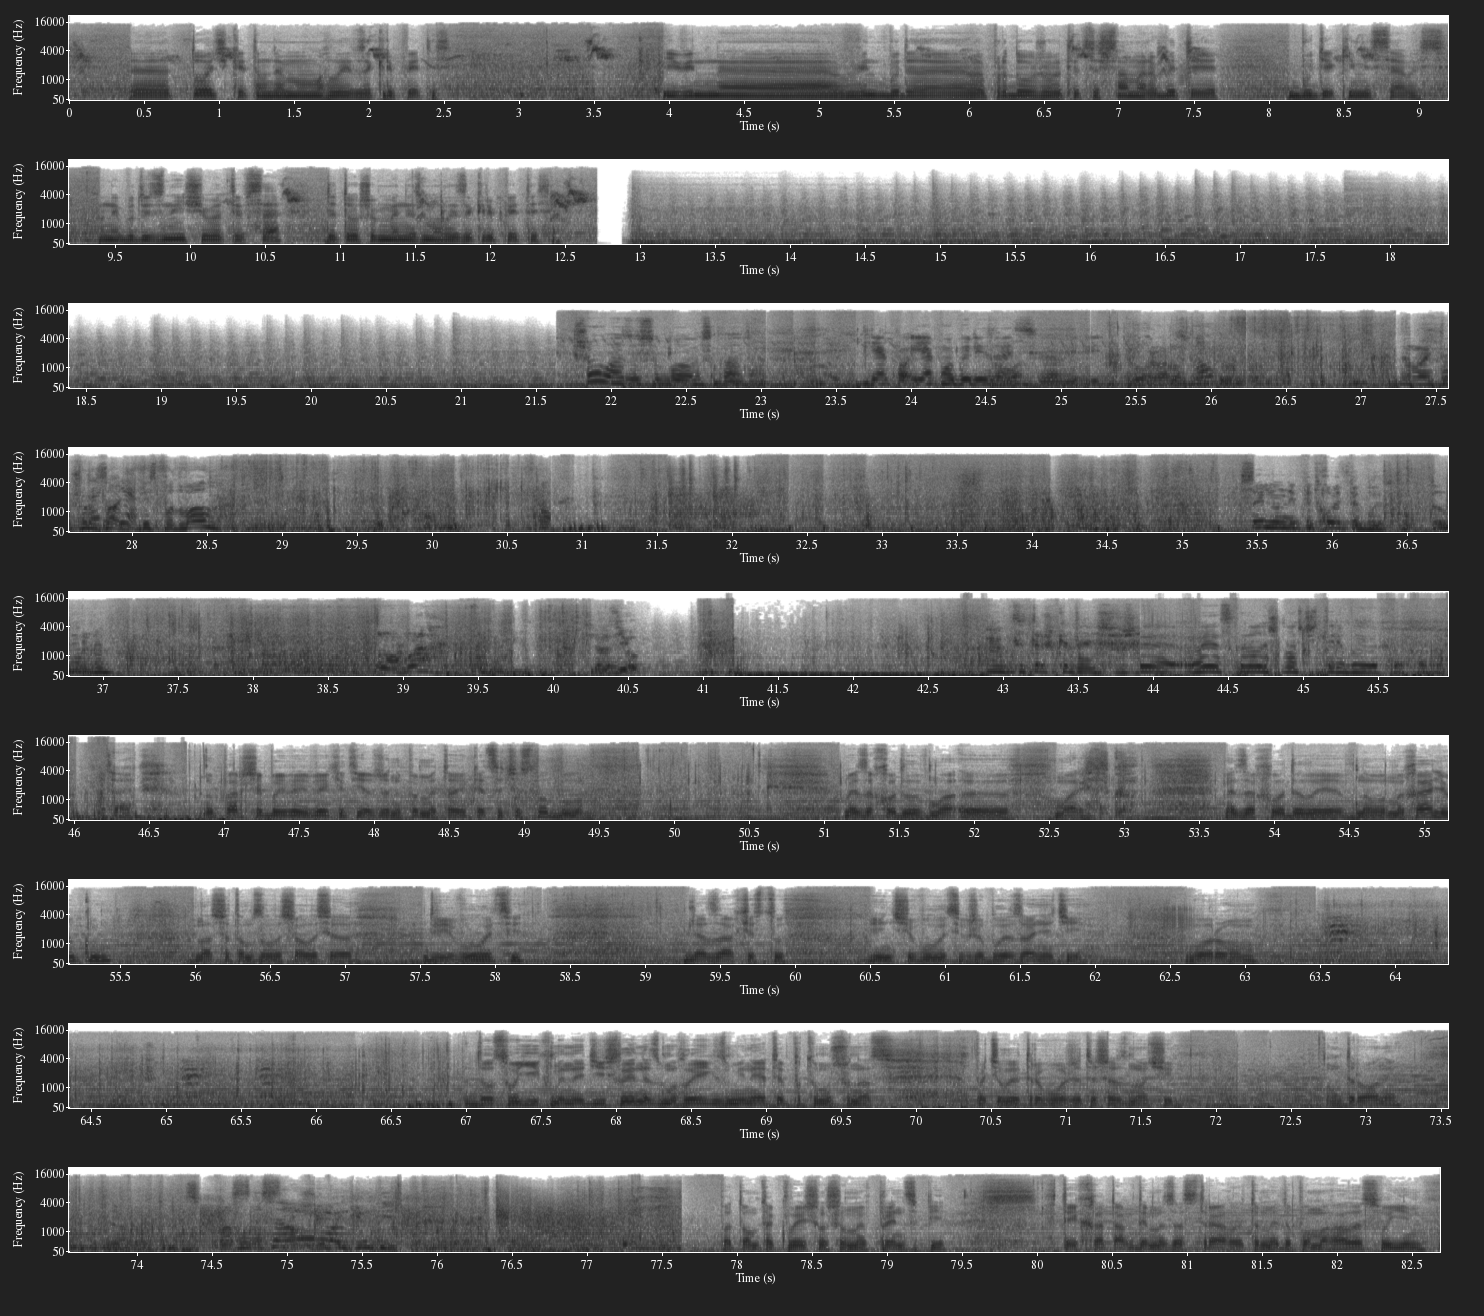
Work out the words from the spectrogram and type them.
е, точки, там, де ми могли закріпитися. І він, е, він буде продовжувати це ж саме робити в будь-якій місцевості. Вони будуть знищувати все для того, щоб ми не змогли закріпитися. Що у вас з особовим складом? Як, як мобілізація? Давайте в підвал. Сильно не підходьте близько. Добре. Опа. Зараз йоп. Це трошки далі вже. Ви, ви сказали, що у вас чотири бойових виходи. Так. Ну, перший бойовий вихід, я вже не пам'ятаю, яке це число було. Ми заходили в, Ма- е, в Мар'їнську. Ми заходили в Новомихайлівку. У нас ще там залишалося дві вулиці для захисту. Інші вулиці вже були зайняті ворогом. До своїх ми не дійшли, не змогли їх змінити, тому що нас почали тривожити ще зночі дрони. Потім так вийшло, що ми, в принципі, в тих хатах, де ми застрягли, то ми допомагали своїм.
